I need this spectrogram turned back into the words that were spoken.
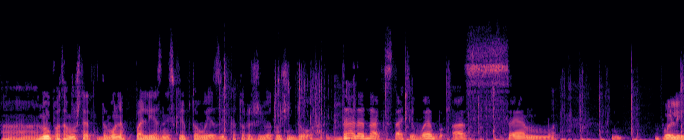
А, ну, потому что это довольно полезный скриптовый язык, который живет очень долго. Да-да-да, кстати, WebAssembly Блин,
